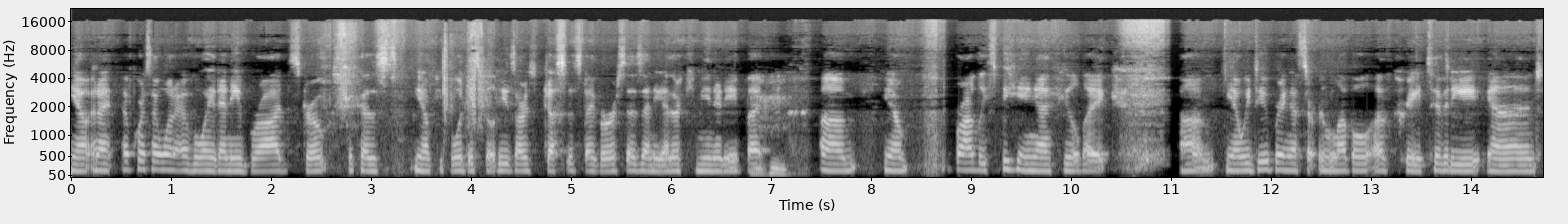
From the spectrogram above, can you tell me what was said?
you know, and I, of course, I want to avoid any broad strokes because, you know, people with disabilities are just as diverse as any other community. But, mm-hmm. um, you know, broadly speaking, I feel like, um, you know, we do bring a certain level of creativity and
